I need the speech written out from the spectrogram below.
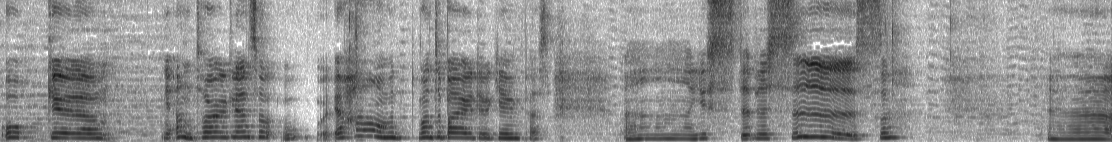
Och eh, antagligen så... Oh, jaha, var inte bara du Game Pass? Ah, just det, precis. Uh,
